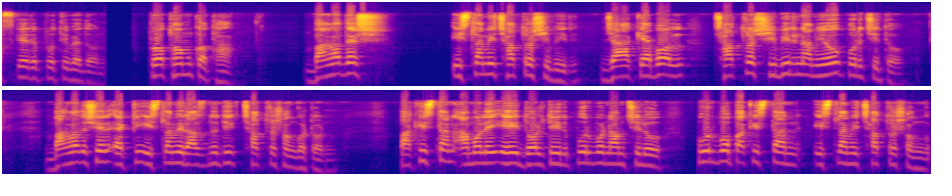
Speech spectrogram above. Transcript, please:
আজকের প্রতিবেদন। প্রথম কথা, বাংলাদেশ ইসলামী ছাত্র শিবির, যা কেবল ছাত্র শিবির নামেও পরিচিত, বাংলাদেশের একটি ইসলামী রাজনৈতিক ছাত্র সংগঠন। পাকিস্তান আমলে এই দলটির পূর্ব নাম ছিল পূর্ব পাকিস্তান ইসলামী ছাত্র সংঘ।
